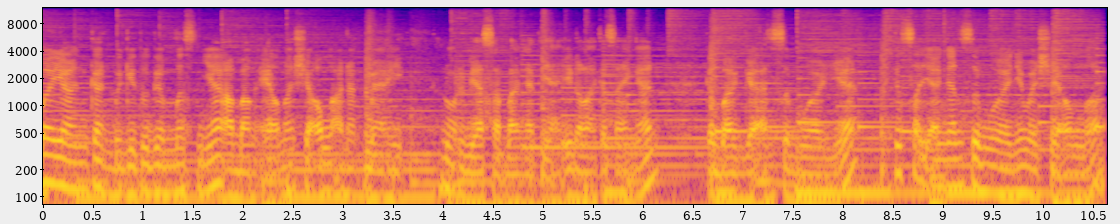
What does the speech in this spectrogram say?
Bayangkan begitu gemesnya Abang El, Masya Allah anak baik. Luar biasa banget ya, idola kesayangan, kebanggaan semuanya, kesayangan semuanya, Masya Allah.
